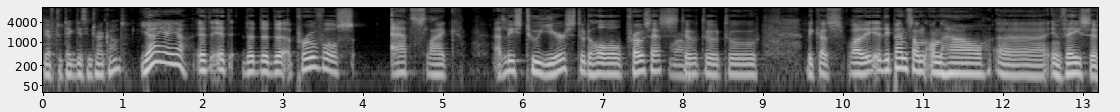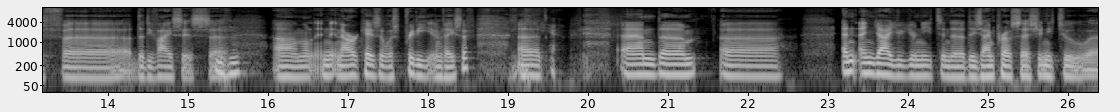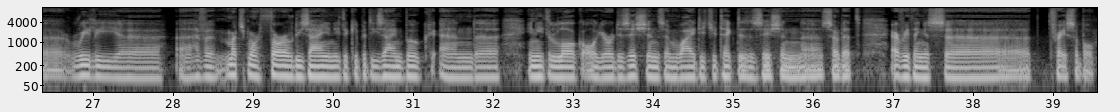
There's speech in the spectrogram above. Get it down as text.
you have to take this into account? Yeah, yeah, yeah. It it the the, the approvals adds like at least two years to the whole process wow. to to to because well it, depends on on how uh, invasive uh, the device is. Uh, mm-hmm. Um, in in our case, it was pretty invasive, uh, yeah. and um, uh, and and yeah, you you need in the design process, you need to uh, really uh, uh, have a much more thorough design. You need to keep a design book, and uh, you need to log all your decisions and why did you take the decision, uh, so that everything is uh, traceable.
